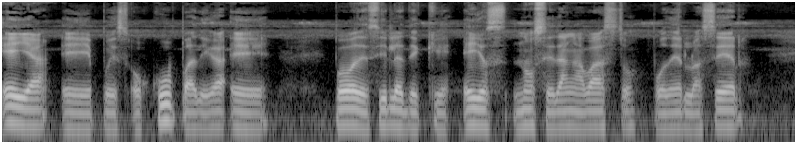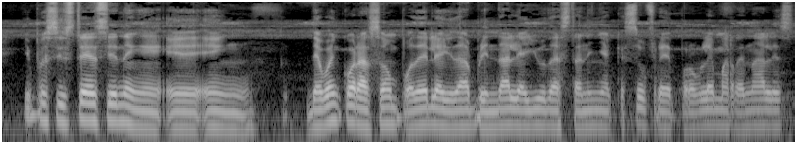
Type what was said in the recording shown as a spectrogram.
ella eh, pues ocupa, diga, eh, puedo decirles de que ellos no se dan abasto poderlo hacer. Y pues si ustedes tienen eh, en, de buen corazón poderle ayudar, brindarle ayuda a esta niña que sufre de problemas renales,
